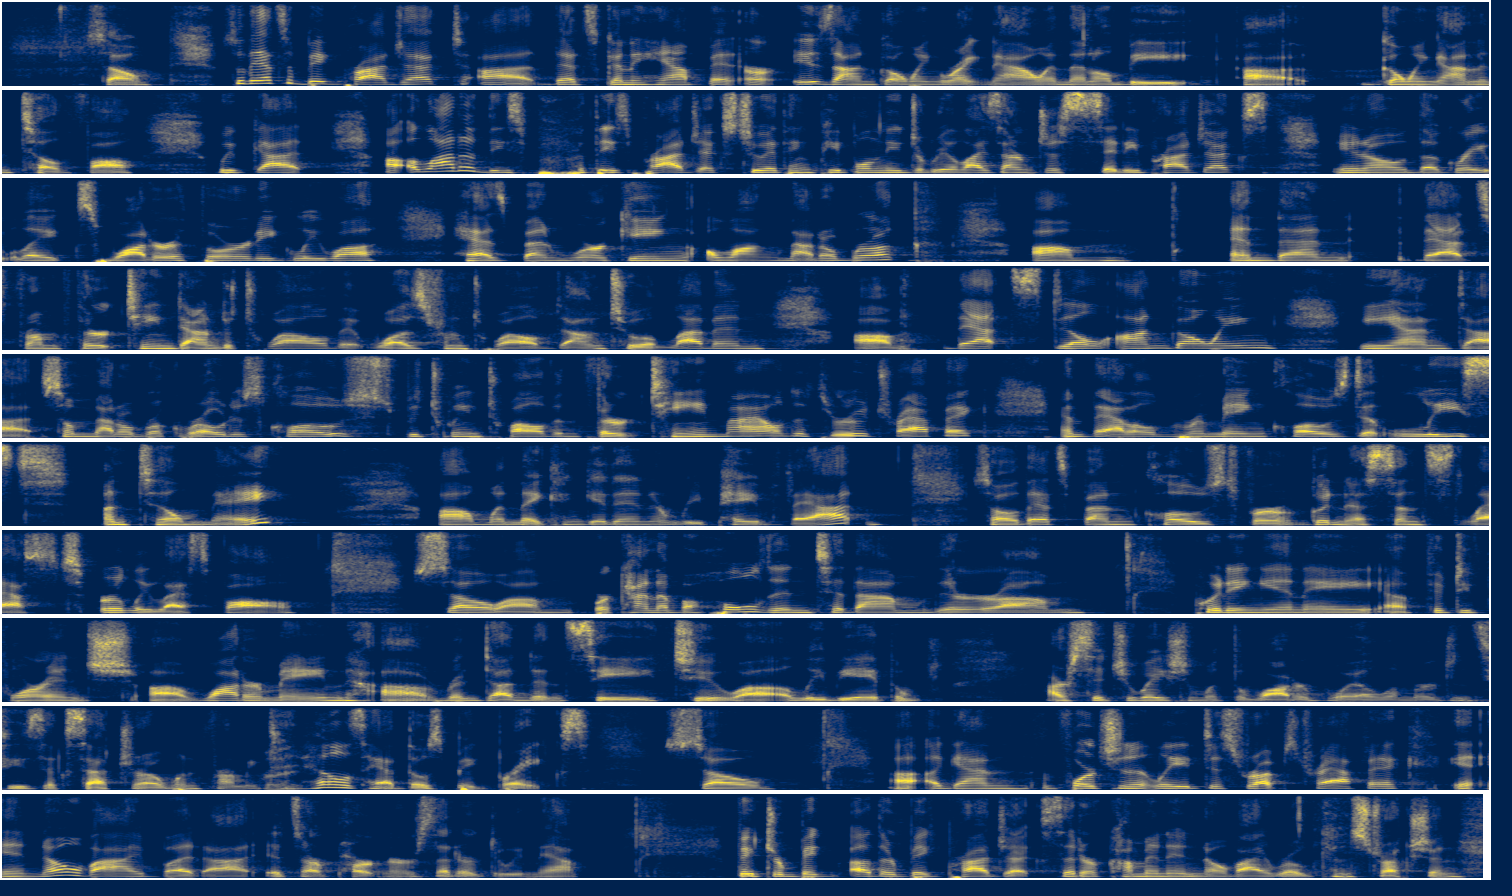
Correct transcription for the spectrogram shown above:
So, so that's a big project uh, that's going to happen or is ongoing right now, and then it'll be uh, going on until the fall. We've got a lot of these these projects too. I think people need to realize aren't just city projects. You know, the Great Lakes Water Authority (GLEWA) has been working along Meadowbrook, um, and then that's from 13 down to 12. It was from 12 down to 11. Um, that's still ongoing. And uh, so Meadowbrook Road is closed between 12 and 13 mile to through traffic. And that'll remain closed at least until May. Um, when they can get in and repave that. So that's been closed for goodness since last early last fall. So um, we're kind of beholden to them. They're um, putting in a, a 54 inch uh, water main uh, redundancy to uh, alleviate the our situation with the water boil emergencies, etc. When Farmington Right. Hills had those big breaks, so. Uh, again, unfortunately, it disrupts traffic in, in Novi, but uh, it's our partners that are doing that. Victor, big other big projects that are coming in Novi road construction.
